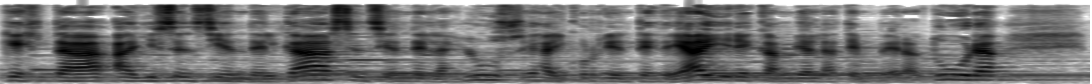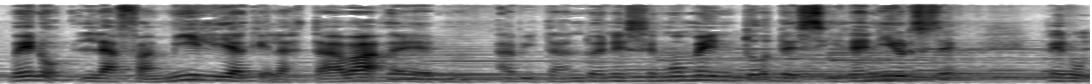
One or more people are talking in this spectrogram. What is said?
que está allí se enciende el gas, se encienden las luces, hay corrientes de aire, cambian la temperatura. Bueno, la familia que la estaba eh, habitando en ese momento deciden irse, pero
